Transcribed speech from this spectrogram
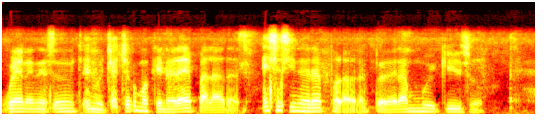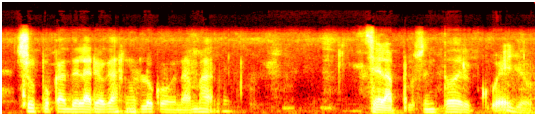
Bueno, en eso el muchacho como que no era de palabras. Ese sí no era de palabras, pero era muy quiso. Supo Candelario agarrarlo con una mano. Se la puso en todo el cuello.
